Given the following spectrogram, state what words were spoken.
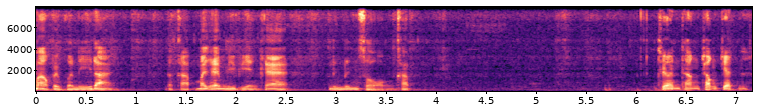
มากไปกว่านี้ได้นะครับ ไม่ใช่มีเพียงแค่1นึครับ เชิญทางช่องเจ็ดนะ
